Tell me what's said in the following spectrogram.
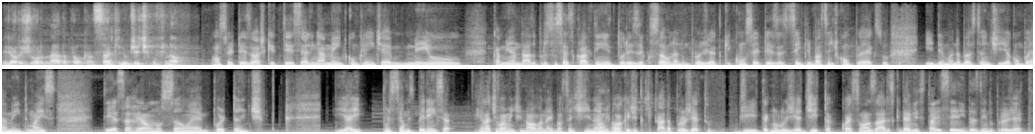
melhor jornada para alcançar aquele objetivo final. Com certeza, eu acho que ter esse alinhamento com o cliente é meio caminho andado para o sucesso. Claro, tem toda a execução né, de um projeto que com certeza é sempre bastante complexo e demanda bastante acompanhamento, mas ter essa real noção é importante. E aí, por ser uma experiência relativamente nova né, e bastante dinâmica, uhum. eu acredito que cada projeto de tecnologia dita quais são as áreas que devem estar inseridas dentro do projeto.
